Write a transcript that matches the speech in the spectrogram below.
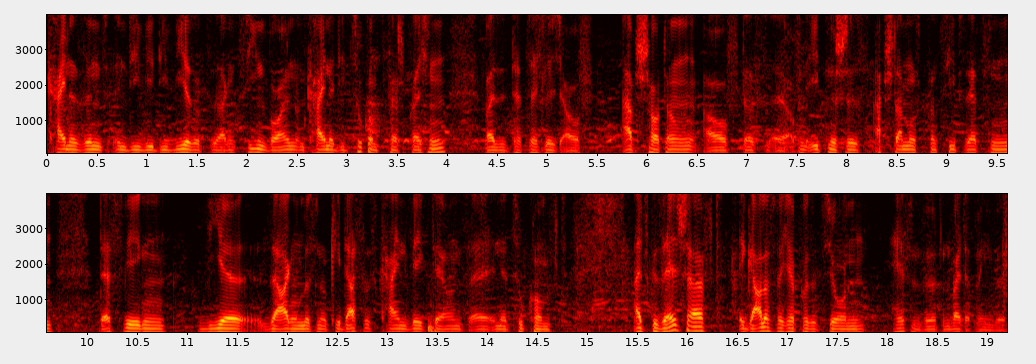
keine sind, in die wir, die wir sozusagen ziehen wollen und keine, die Zukunft versprechen, weil sie tatsächlich auf Abschottung, auf, das, äh, auf ein ethnisches Abstammungsprinzip setzen. Deswegen wir sagen müssen, okay, das ist kein Weg, der uns äh, in der Zukunft als Gesellschaft, egal aus welcher Position, helfen wird und weiterbringen wird.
